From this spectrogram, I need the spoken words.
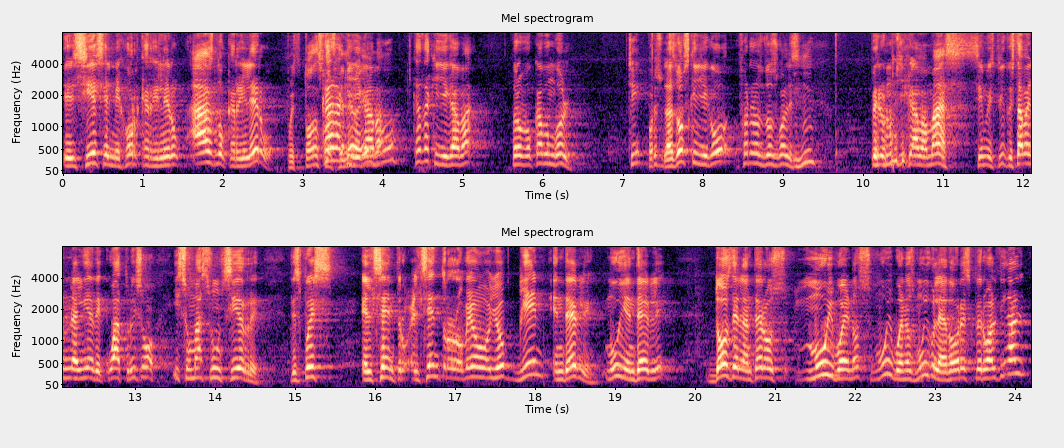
Eh, si es el mejor carrilero, hazlo carrilero. Pues todas cada que él, llegaba, ¿no? cada que llegaba, provocaba un gol. Sí, Por eso. Las dos que llegó fueron los dos goles. Pero no llegaba más, ¿sí me explico? Estaba en una línea de cuatro, hizo, hizo más un cierre. Después el centro, el centro lo veo yo bien endeble, muy endeble. Dos delanteros muy buenos, muy buenos, muy goleadores, pero al final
